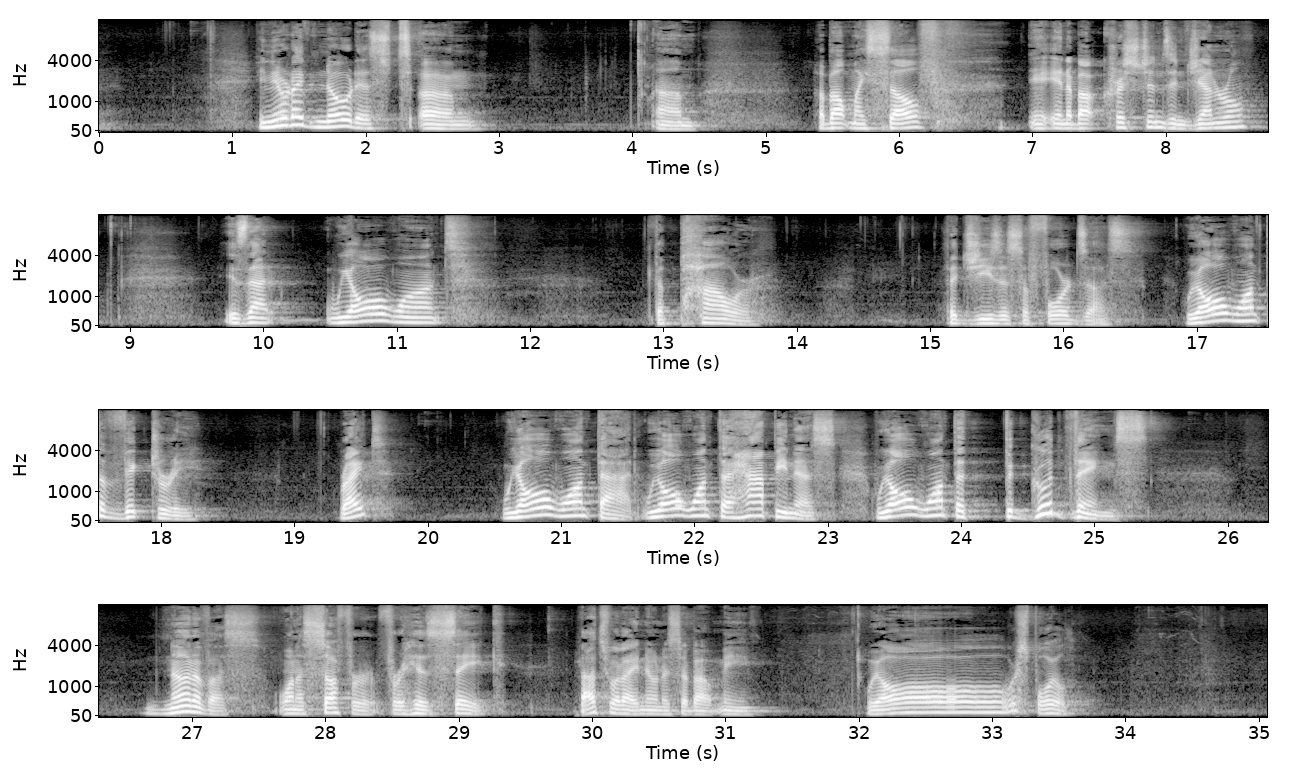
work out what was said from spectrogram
And you know what I've noticed um, um, about myself and about Christians in general? Is that we all want the power that Jesus affords us. We all want the victory, right? We all want that. We all want the happiness. We all want the, the good things. None of us want to suffer for his sake. That's what I notice about me. We all, we're spoiled.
